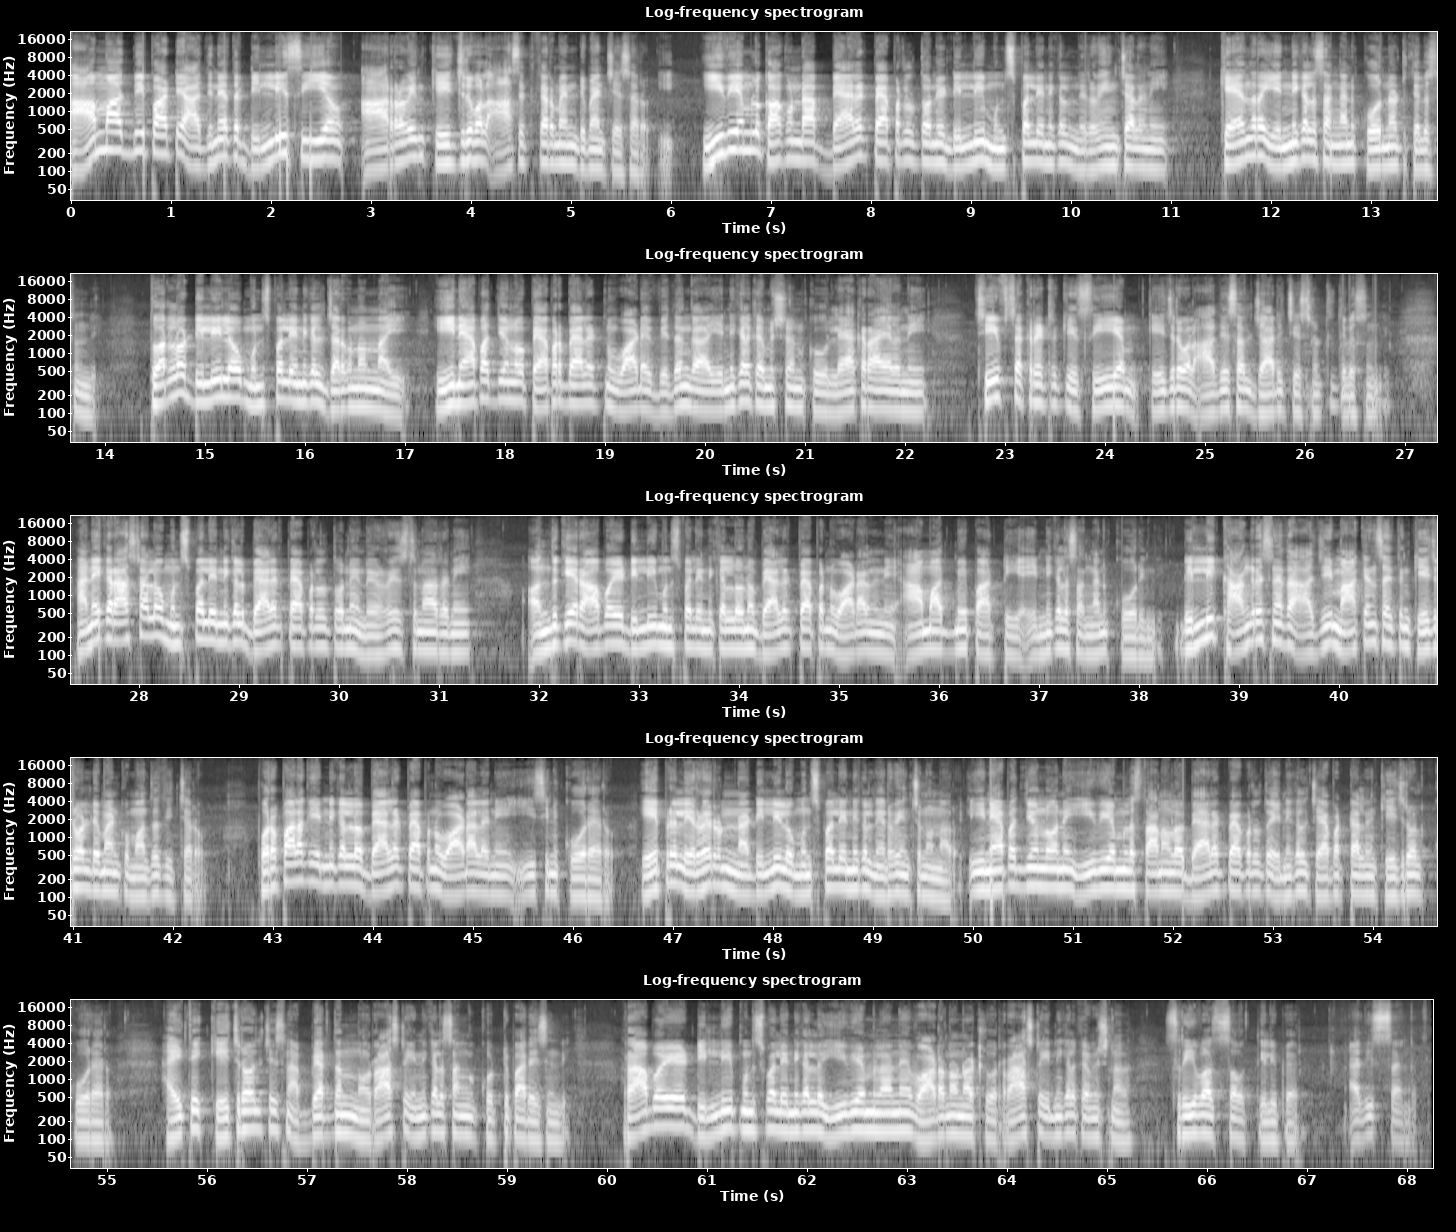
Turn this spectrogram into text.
Aam Aadmi party అధినేత Delhi CM Arvind Kejriwal ఆసక్తికరమైన demand చేశారు. ఈవీఎంలు కాకుండా బ్యాలెట్ పేపర్లతోనే ఢిల్లీ మున్సిపల్ ఎన్నికలు నిర్వహించాలని కేంద్ర ఎన్నికల సంఘాన్ని కోరినట్టు తెలుస్తుంది. త్వరలో ఢిల్లీలో మున్సిపల్ ఎన్నికలు జరగనున్నాయి. ఈ నేపథ్యంలో పేపర్ బ్యాలెట్ను వాడే విధంగా ఎన్నికల కమిషన్కు లేఖ రాయాలని చీఫ్ సెక్రటరీకి సీఎం కేజ్రీవాల్ ఆదేశాలు జారీ చేసినట్లు తెలుస్తుంది. అనేక రాష్ట్రాల్లో మున్సిపల్ ఎన్నికలు బ్యాలెట్ పేపర్లతోనే నిర్వహిస్తున్నారని అందుకే రాబోయే ఢిల్లీ మున్సిపల్ ఎన్నికల్లోనూ బ్యాలెట్ పేపర్ను వాడాలని ఆమ్ ఆద్మీ పార్టీ ఎన్నికల సంఘాన్ని కోరింది. ఢిల్లీ కాంగ్రెస్ నేత అజయ్ మాకెన్ సైతం కేజ్రీవాల్ డిమాండ్కు మద్దతు ఇచ్చారు. పురపాలక ఎన్నికల్లో బ్యాలెట్ పేపర్ను వాడాలని ఈసీని కోరారు. ఏప్రిల్ ఇరవై రెండున ఢిల్లీలో మున్సిపల్ ఎన్నికలు నిర్వహించనున్నారు. ఈ నేపథ్యంలోనే ఈవీఎంల స్థానంలో బ్యాలెట్ పేపర్లతో ఎన్నికలు చేపట్టాలని కేజ్రీవాల్ కోరారు. అయితే కేజ్రీవాల్ చేసిన అభ్యర్థనను రాష్ట్ర ఎన్నికల సంఘం కొట్టిపారేసింది. రాబోయే ఢిల్లీ మున్సిపల్ ఎన్నికల్లో ఈవీఎంలనే వాడనున్నట్లు రాష్ట్ర ఎన్నికల కమిషనర్ శ్రీవాత్సవ్ తెలిపారు. అది సంగతి.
